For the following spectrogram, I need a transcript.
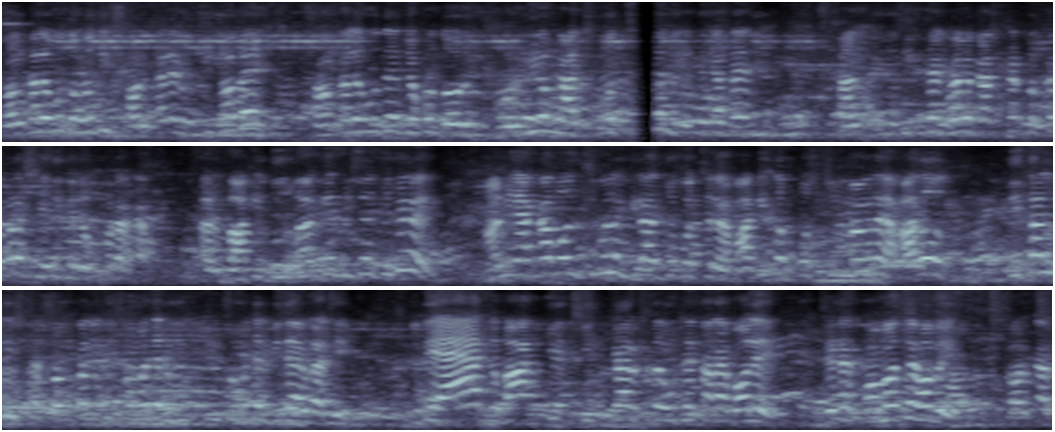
সংখ্যালঘু দরদি সরকারের উচিত হবে। সংখ্যালঘুদের যখন ধর- ধর্মীয় কাজ করছে যাতে ঠিকঠাকভাবে কাজটা করতে পারে, সেদিকে লক্ষ্য রাখা। আর বাকি দুর্ভাগ্যের বিষয় কি জানেন? আমি একা বলছি বলে গ্রাহ্য করছে না। বাকি তো পশ্চিমবাংলায় আরও তেতাল্লিশটা সংখ্যালঘু সমাজের, মুসলিম সমাজের বিধায়ক আছে। যদি এক বাক্যে চিৎকার করে উঠে তারা বলে, সেটা কমাতে হবে, সরকার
